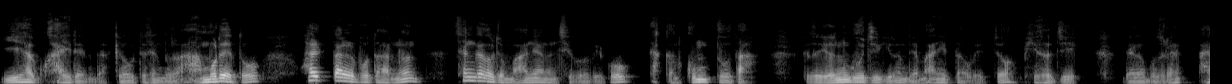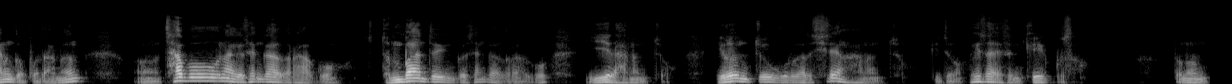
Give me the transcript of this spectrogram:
이해하고 가야 된다. 겨울대생들은 아무래도 활달보다는 생각을 좀 많이 하는 직업이고 약간 굼뜨다. 그래서 연구직 이런 데 많이 있다고 그랬죠. 비서직 내가 무엇을 해- 하는 것보다는 어, 차분하게 생각을 하고 전반적인 걸 생각을 하고 이해를 하는 쪽 이런 쪽으로 가서 실행하는 쪽 그죠 회사에서는 기획부서 또는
